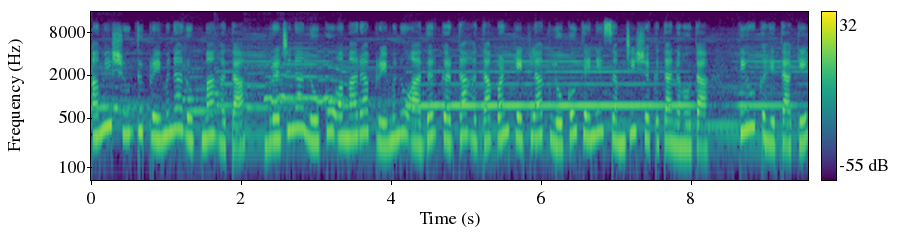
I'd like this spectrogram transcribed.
અમે શુદ્ધ પ્રેમના રૂપમાં હતા. બ્રજના લોકો અમારા પ્રેમનો આદર કરતા હતા પણ કેટલાક લોકો તેને સમજી શકતા નહોતા. તેઓ કહેતા કે,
